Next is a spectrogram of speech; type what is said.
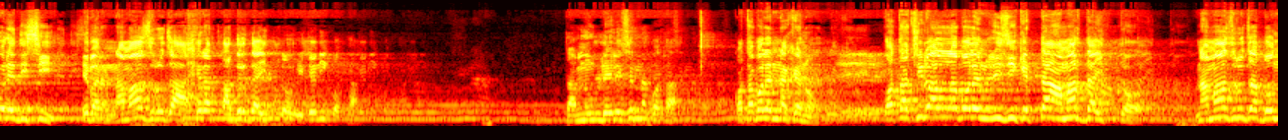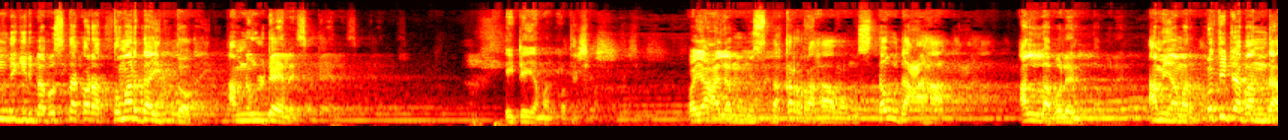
করে দিছি। এবার নামাজ, রোজা, আখেরাত তাদের দায়িত্ব এটা এটারই কথা। তা আপনি উল্টে এলেছেন না কথা? কথা বলেন না কেন? কথা ছিল, আল্লাহ বলেন রিজিকেরটা আমার দায়িত্ব। নামাজ, রোজা, বন্দিগির ব্যবস্থা করা তোমার দায়িত্ব। আপনি উল্টে এলেছেন এইটাই আমার কথা শেষ। আল্লাহ বলেন, আমি আমার প্রতিটা বান্দা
